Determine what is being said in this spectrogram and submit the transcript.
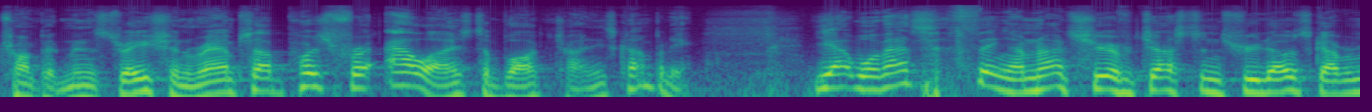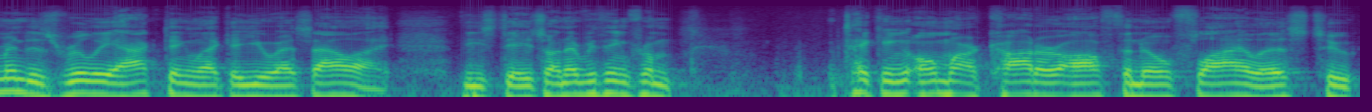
Trump administration ramps up push for allies to block Chinese company. Yeah, well, that's the thing. I'm not sure if Justin Trudeau's government is really acting like a U.S. ally these days on everything from taking Omar Khadr off the no fly list to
